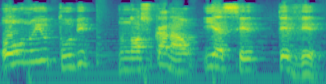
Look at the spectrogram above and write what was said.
ou no YouTube no nosso canal IEC TV.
